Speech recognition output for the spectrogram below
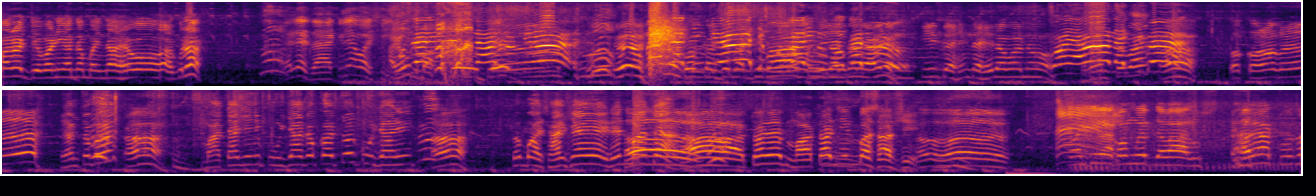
મારા જીવણિયાના મહિના હેવો અઘરા એટલે ઝાકરી આવે છે. એમ તો હા. માતાજીની પૂજા તો કરતો જ હા. તો બસાય છે એ રે જ માતા. માતાજી બસાવશે. પંચી રાખો, હું એક દવા આલું છું. અરે તું તો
